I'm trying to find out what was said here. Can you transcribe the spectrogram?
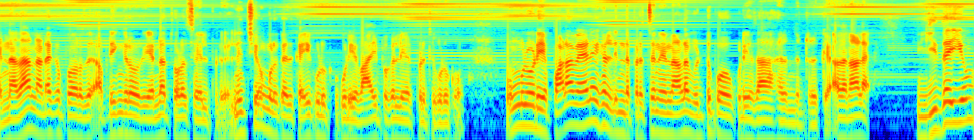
என்னதான் நடக்க போகிறது அப்படிங்கிற ஒரு எண்ணத்தோட செயல்படுவேன் நிச்சயம் உங்களுக்கு அது கை கொடுக்கக்கூடிய வாய்ப்புகள் ஏற்படுத்தி கொடுக்கும். உங்களுடைய பல வேலைகள் இந்த பிரச்சனையினால விட்டு போகக்கூடியதாக இருந்துட்டு இருக்கு அதனால் இதையும்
